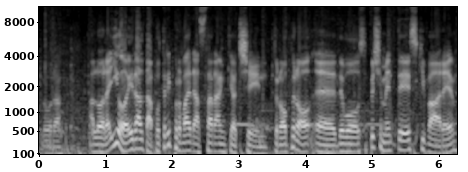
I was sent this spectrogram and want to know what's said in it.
Allora. Allora, io in realtà potrei provare a stare anche a centro, però eh, devo semplicemente schivare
